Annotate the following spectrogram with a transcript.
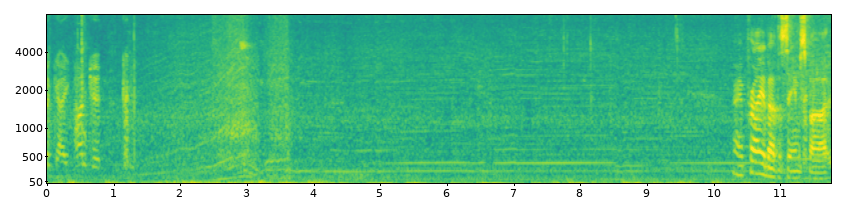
Okay, punch it. Alright, probably about the same spot.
